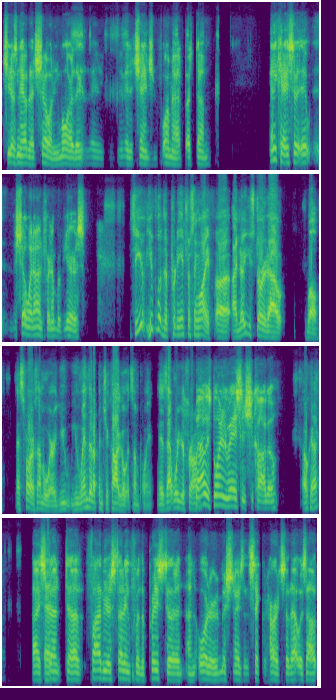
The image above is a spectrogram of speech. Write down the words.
she doesn't have that show anymore. They they, they made a change in format, but um, any case, it, it, the show went on for a number of years. So you you've lived a pretty interesting life. Uh, I know you started out well, as far as I'm aware, you you ended up in Chicago at some point. Is that where you're from? Well, I was born and raised in Chicago. okay. I spent uh, five years studying for the priesthood and order, missionaries of the Sacred Heart. So that was out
